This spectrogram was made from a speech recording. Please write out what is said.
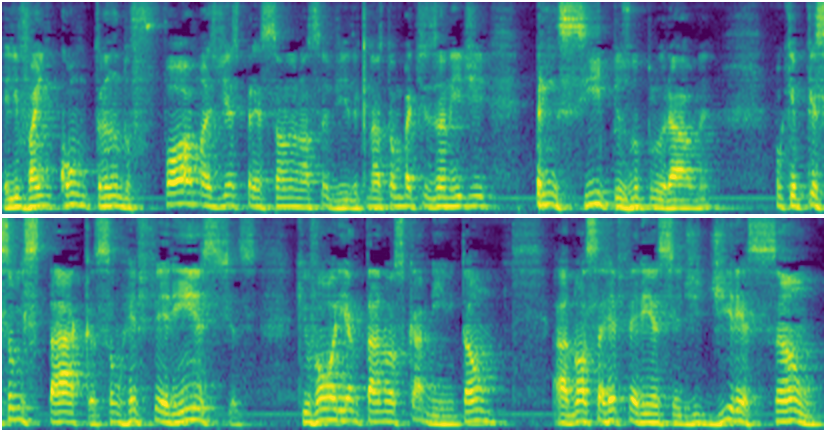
ele vai encontrando formas de expressão na nossa vida, que nós estamos batizando aí de princípios no plural, né? Porque, porque são estacas, são referências que vão orientar nosso caminho. Então, a nossa referência de direção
